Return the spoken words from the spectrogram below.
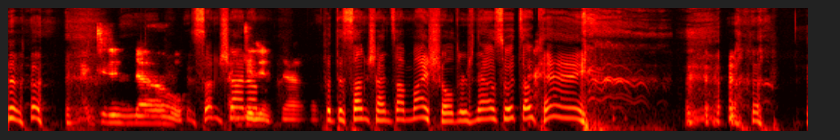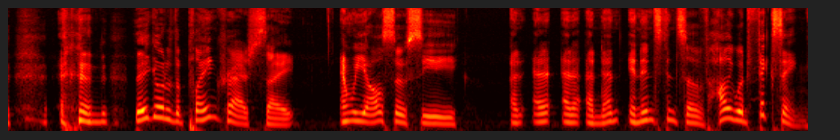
I didn't know. Sunshine, on, didn't know. but the sunshine's on my shoulders now, so it's okay. and they go to the plane crash site, and we also see an an, an, an an instance of Hollywood fixing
